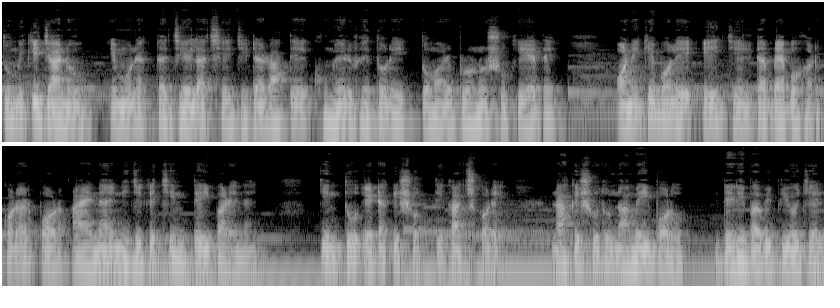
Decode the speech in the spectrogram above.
তুমি কি জানো, এমন একটা জেল আছে যেটা রাতে ঘুমের ভেতরেই তোমার ব্রণ শুকিয়ে দেয়। অনেকে বলে এই জেলটা ব্যবহার করার পর আয়নায় নিজেকে চিনতেই পারে নাই। কিন্তু এটা কি সত্যি কাজ করে, নাকি শুধু নামেই বড়, ডেরিবা বিপিও জেল?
